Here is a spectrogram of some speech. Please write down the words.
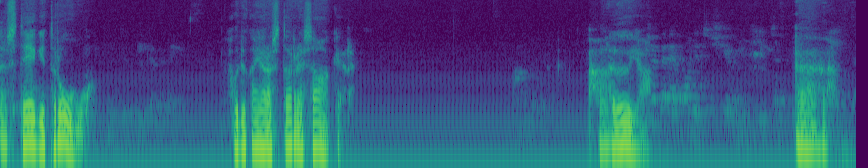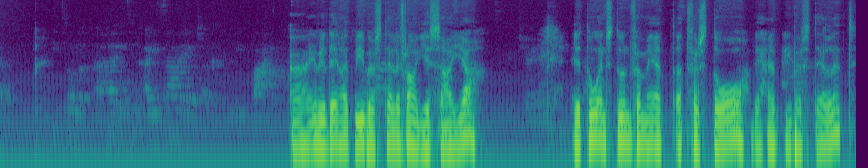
eh, steg i tro. Och du kan göra större saker. Halleluja. Uh, uh, jag vill dela ett bibelställe från Jesaja. Det tog en stund för mig att, att förstå det här bibelstället.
